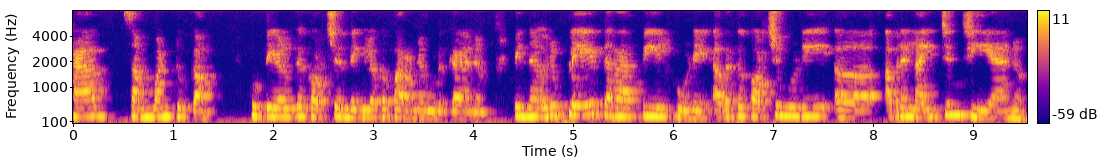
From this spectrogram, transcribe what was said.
have someone to come. കുട്ടികൾക്ക് കുറച്ച് എന്തെങ്കിലുമൊക്കെ പറഞ്ഞു കൊടുക്കാനും. പിന്നെ ഒരു പ്ലേ തെറാപ്പിയിൽ കൂടി അവർക്ക് കുറച്ചും കൂടി അവരെ ലൈറ്റൻ ചെയ്യാനും.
